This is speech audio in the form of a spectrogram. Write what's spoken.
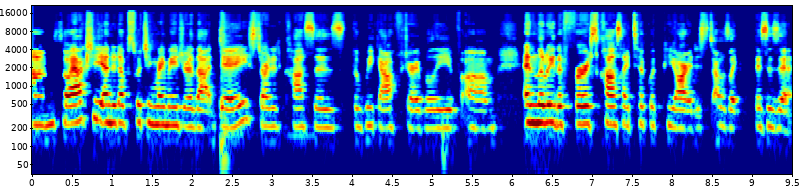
Um, so I actually ended up switching my major that day, started classes the week after, I believe. Um, and literally the first class I took with PR, I just, I was like, this is it.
